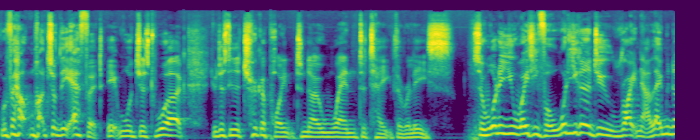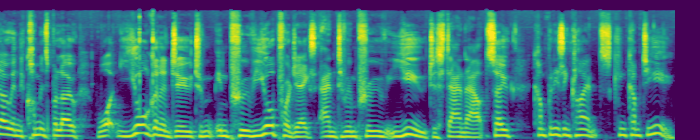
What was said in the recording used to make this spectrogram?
without much of the effort. It will just work. You'll just need a trigger point to know when to take the release. So, what are you waiting for? What are you going to do right now? Let me know in the comments below what you're going to do to improve your projects and to improve you to stand out so companies and clients can come to you.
